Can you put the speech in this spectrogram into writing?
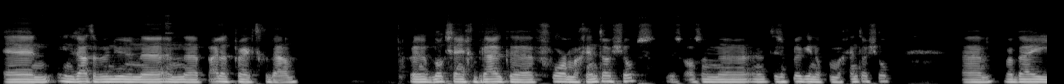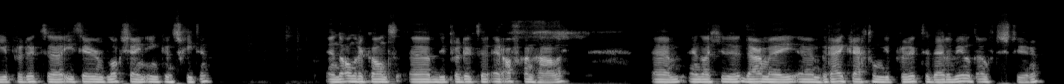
En inderdaad hebben we nu een, eh, een eh, pilotproject gedaan. We blockchain gebruiken voor Magento shops. Dus als een, het is een plugin op een Magento shop. Um, waarbij je je producten Ethereum blockchain in kunt schieten. En de andere kant uh, die producten eraf kan halen. Um, en dat je daarmee een bereik krijgt om je producten de hele wereld over te sturen.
